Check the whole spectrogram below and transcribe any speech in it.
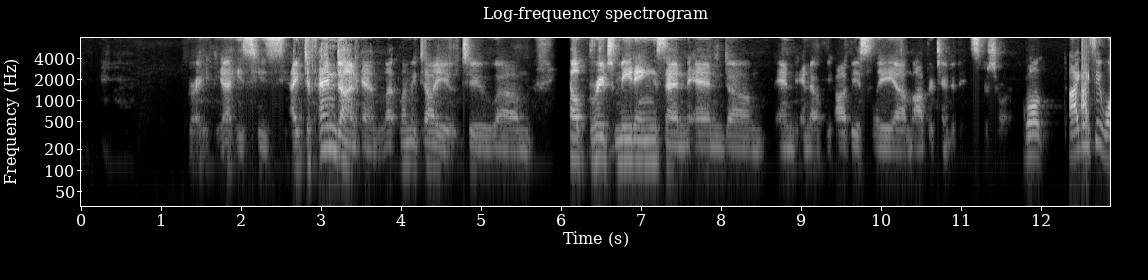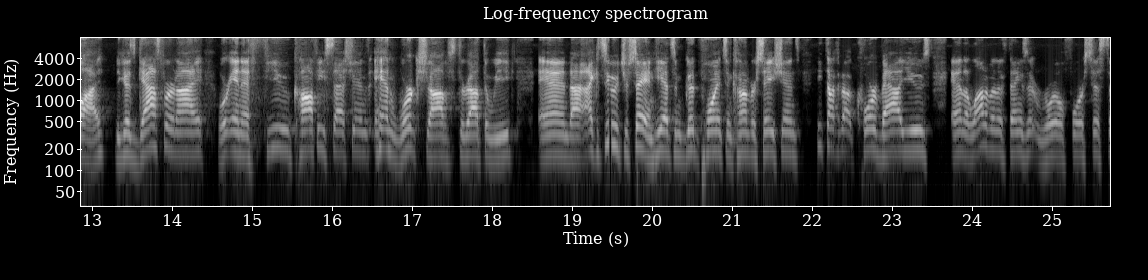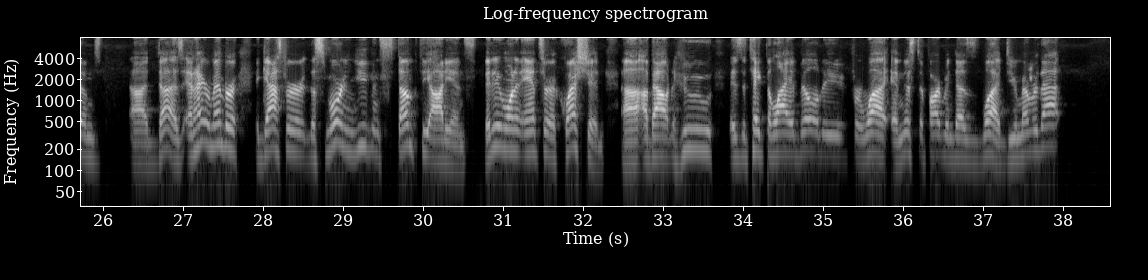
Great, yeah, he's he's. I depend on him. Let, let me tell you to um, help bridge meetings and and um, and and obviously um, opportunities for sure. Well, I can see why because Gasper and I were in a few coffee sessions and workshops throughout the week and uh, I can see what you're saying. He had some good points and conversations. He talked about core values and a lot of other things that Royal 4 Systems uh, does. And I remember, Gasper, this morning you even stumped the audience. They didn't want to answer a question uh, about who is to take the liability for what, and this department does what. Do you remember that?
